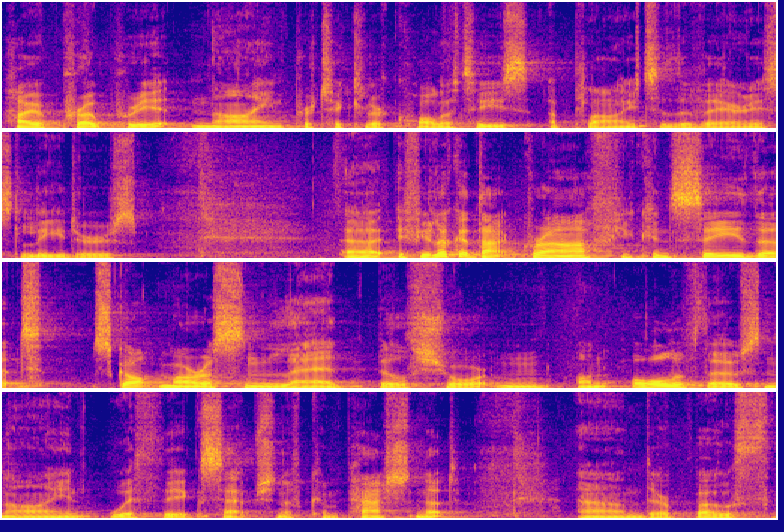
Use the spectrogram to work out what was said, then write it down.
how appropriate nine particular qualities apply to the various leaders. Uh, if you look at that graph, you can see that Scott Morrison led Bill Shorten on all of those nine, with the exception of compassionate, and they're both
